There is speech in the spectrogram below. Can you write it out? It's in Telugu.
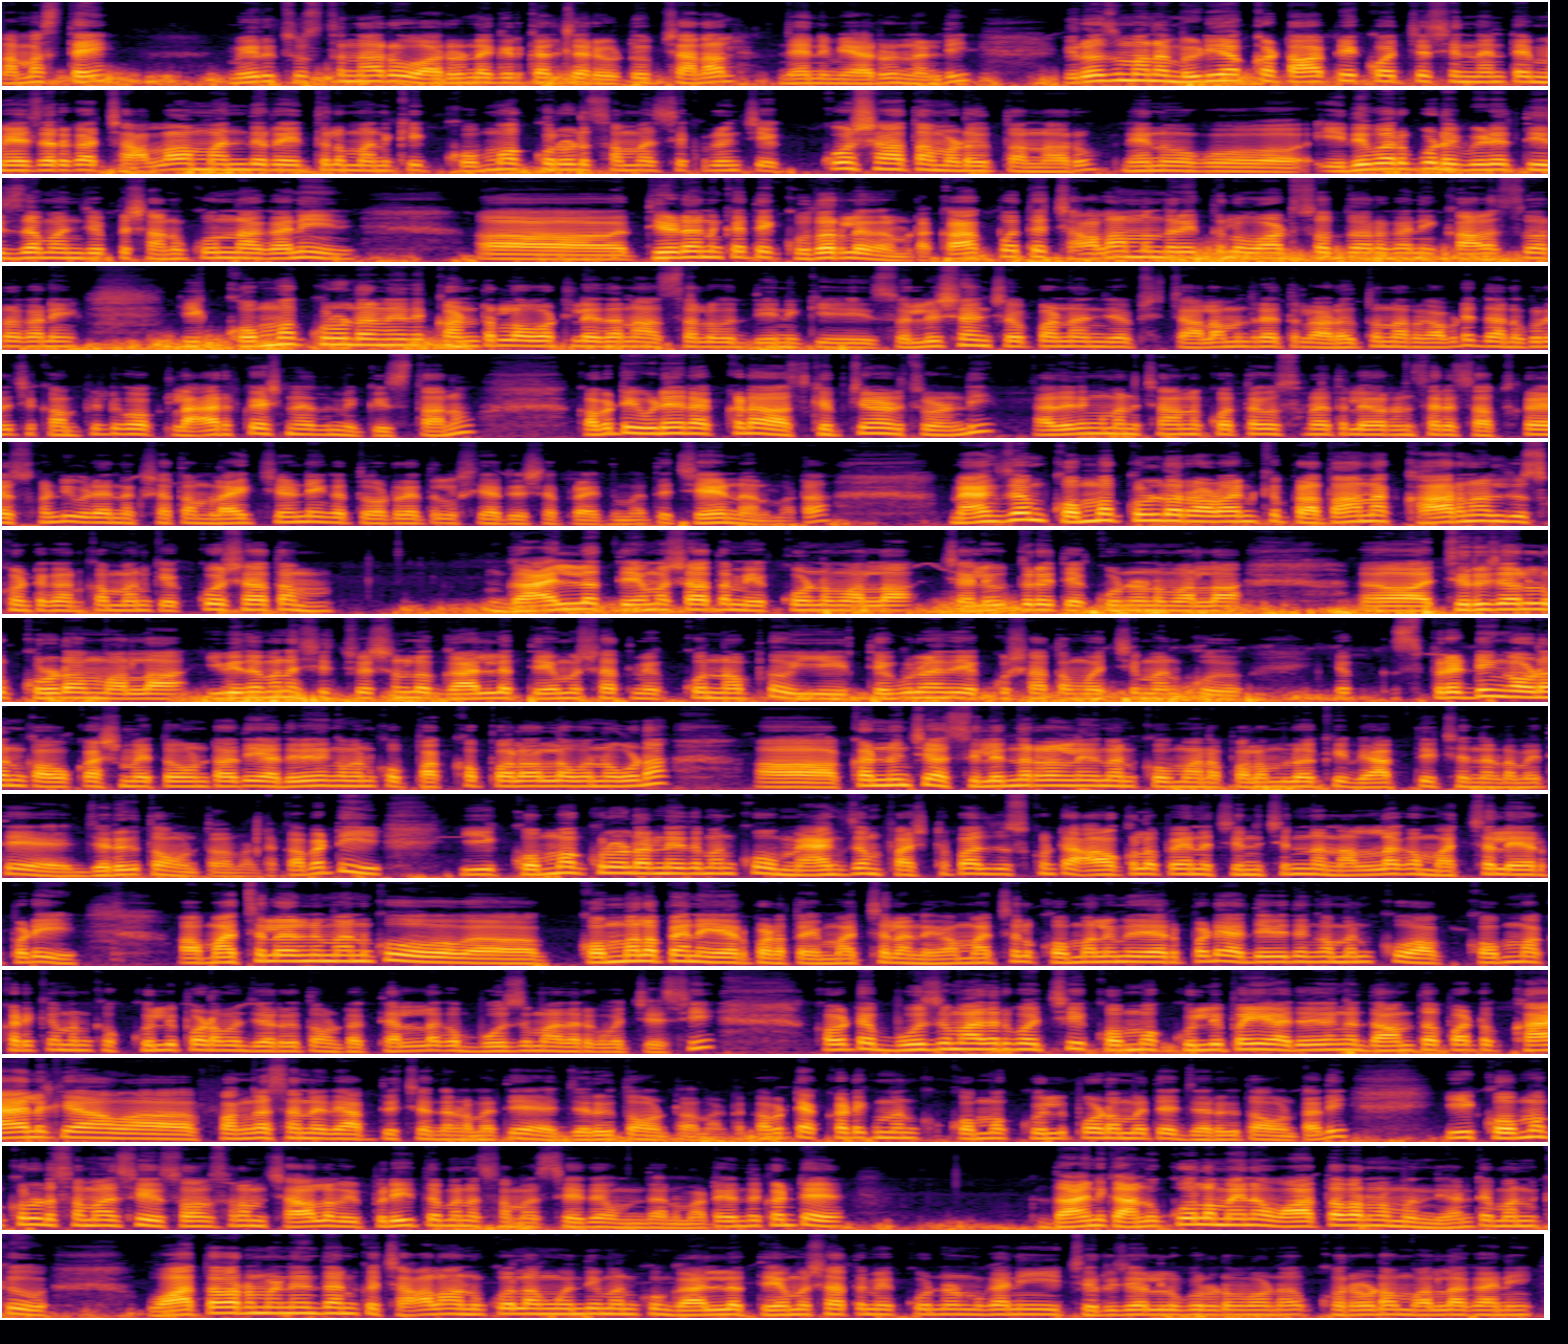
నమస్తే. మీరు చూస్తున్నారు అరుణ్ అగ్రికల్చర్ యూట్యూబ్ ఛానల్. నేను మీ అరుణ్ అండి. ఈరోజు మన వీడియో యొక్క టాపిక్ వచ్చేసిందంటే మేజర్గా చాలామంది రైతులు మనకి కొమ్మ కురుడు సమస్య గురించి ఎక్కువ శాతం అడుగుతున్నారు. నేను ఇది వరకు కూడా వీడియో తీద్దామని చెప్పేసి అనుకున్నా కానీ తీయడానికైతే కుదరలేదనమాట కాకపోతే చాలామంది రైతులు వాట్సాప్ ద్వారా కానీ కాల్స్ ద్వారా కానీ ఈ కొమ్మ కురుడు అనేది కంట్రోల్ అవ్వట్లేదని అసలు దీనికి సొల్యూషన్ చెప్పండి అని చెప్పి చాలామంది రైతులు అడుగుతున్నారు కాబట్టి దాని గురించి కంప్లీట్గా ఒక క్లారిఫికేషన్ అనేది మీకు ఇస్తాను. కాబట్టి వీడియో ఎక్కడ స్కిప్ చేయడం చూడండి. అదేవిధంగా మన ఛానల్ కొత్తగా వస్తున్న రైతులు ఎవరైనా సరే సబ్స్క్రైబ్ చేసుకోండి. వీడియో నక్షత్రం లైక్ చేయండి. ఇంకా తోట రైతులకు షేర్ చేసే ప్రయత్నం అయితే చేయండి అనమాట మ్యాక్సిమం కొమ్మక్కుళ్ళు రావడానికి ప్రధాన కారణాలు చూసుకుంటే కనుక మనకి ఎక్కువ శాతం గాలిలో తేమ శాతం ఎక్కువ ఉండడం వల్ల చలి ఉధృతి ఎక్కువ ఉండడం వల్ల చిరుజల్లు కురడం వల్ల ఈ విధమైన సిచ్యువేషన్లో గాలిలో తేమ శాతం ఎక్కువ ఉన్నప్పుడు ఈ తెగులు అనేది ఎక్కువ శాతం వచ్చి మనకు స్ప్రెడ్డింగ్ అవడానికి అవకాశం అయితే ఉంటుంది. అదేవిధంగా మనకు పక్క పొలాల్లో ఉన్న కూడా అక్కడ నుంచి ఆ సిలిండర్ అనేది మనకు మన పొలంలోకి వ్యాప్తి చెందడం అయితే జరుగుతూ ఉంటుంది అనమాట కాబట్టి ఈ కొమ్మకులుడు అనేది మనకు మ్యాక్సిమం ఫస్ట్ ఆఫ్ ఆల్ చూసుకుంటే ఆకులపైన చిన్న చిన్న నల్లగా మచ్చలు ఏర్పడి ఆ మచ్చలన్నీ మనకు కొమ్మలపైన ఏర్పడతాయి మచ్చలు అనేవి. ఆ మచ్చలు కొమ్మల మీద ఏర్పడి అదేవిధంగా మనకు ఆ కొమ్మ అక్కడికి మనకు కుళ్ళిపోవడం జరుగుతూ ఉంటుంది. తెల్లగా బూజు మాదిరిగా వచ్చేసి. కాబట్టి బూజు మాదిరిగా వచ్చి కొమ్మ కుళ్ళిపోయి అదేవిధంగా దాంతోపాటు కాయలకి ఆ ఫంగస్ అనేది వ్యాప్తి చెందడం అయితే జరుగుతూ ఉంటుంది అనమాట కాబట్టి అక్కడికి మనకు కొమ్మ కుళ్ళిపోవడం అయితే జరుగుతూ ఉంటుంది. ఈ కొమ్మకులుడు సమస్య ఈ సంవత్సరం చాలా విపరీతమైన సమస్య అయితే ఉందన్నమాట. ఎందుకంటే దానికి అనుకూలమైన వాతావరణం ఉంది. అంటే మనకు వాతావరణం అనేది దానికి చాలా అనుకూలంగా ఉంది. మనకు గాలిలో తేమ శాతం ఎక్కువ ఉండడం కానీ చిరుజల్లు కురవడం కురవడం వల్ల కానీ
